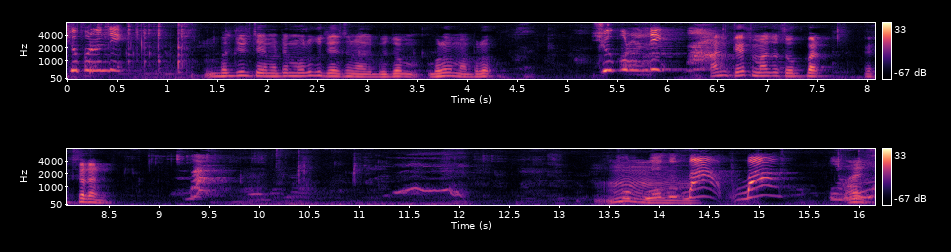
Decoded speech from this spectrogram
సూపర్ ఉంది. బజ్జీలు చేయమంటే మురుగు చేస్తున్నారు. బుజం బ్రో మా బ్రో. సూపర్ ఉంది. కానీ టేస్ట్ మాత్రం super. Excellent. Nice.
